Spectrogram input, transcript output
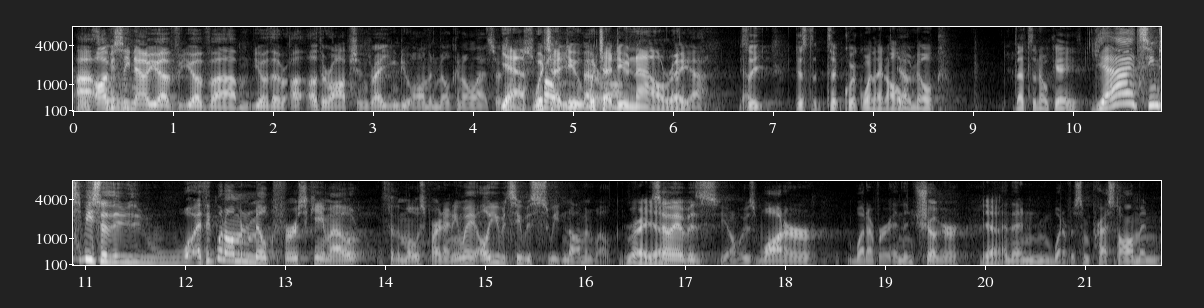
Uh, obviously, now you have you have um, you have the uh, other options, right? You can do almond milk and all that. sort of thing. Yeah, which I do- which I do off. now, But right? Yeah. So just a t- quick one. Then almond Yeah. milk. That's an okay. Yeah, it seems to be. So the, wh- I think when almond milk first came out, for the most part anyway, all you would see was sweetened almond milk. Right, yeah. So it was you know it was water, whatever, and then sugar. Yeah. And then whatever some pressed almond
